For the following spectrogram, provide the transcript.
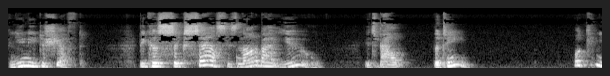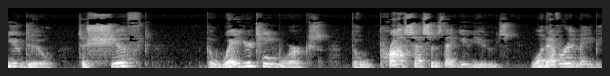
And you need to shift because success is not about you. It's about the team. What can you do to shift the way your team works the processes that you use, whatever it may be,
